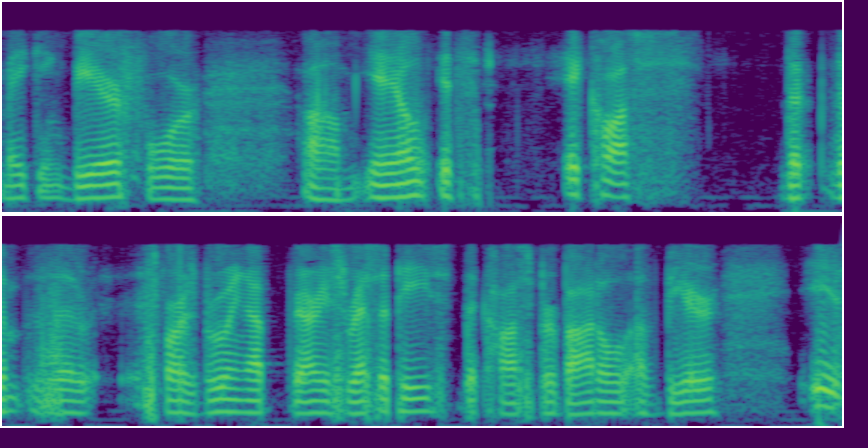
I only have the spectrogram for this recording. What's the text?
making beer for um you know it's it costs the the the as far as brewing up various recipes the cost per bottle of beer is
